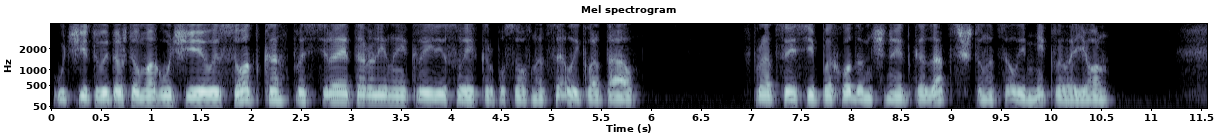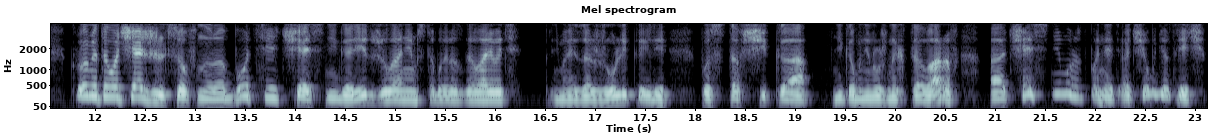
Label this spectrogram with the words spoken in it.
учитывая то, что могучая высотка простирает орлиные крылья своих корпусов на целый квартал. В процессе похода начинает казаться, что на целый микрорайон. Кроме того, часть жильцов на работе, часть не горит желанием с тобой разговаривать, принимая за жулика или поставщика никому не нужных товаров, а часть не может понять, о чем идет речь.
